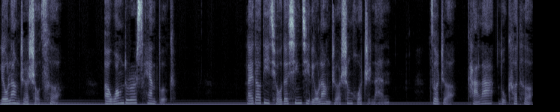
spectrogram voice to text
《流浪者手册》（A Wanderer's Handbook），来到地球的星际流浪者生活指南，作者卡拉·鲁科特，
